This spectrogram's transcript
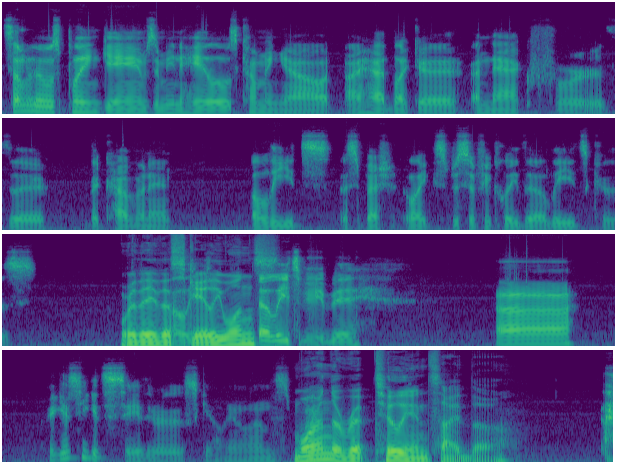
some of it was playing games i mean halo was coming out i had like a, a knack for the the covenant elites especially like specifically the elites because Were they the Elites- scaly ones? Elites BB. Uh, I guess you could say they were the scaly ones. More on the reptilian side, though.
